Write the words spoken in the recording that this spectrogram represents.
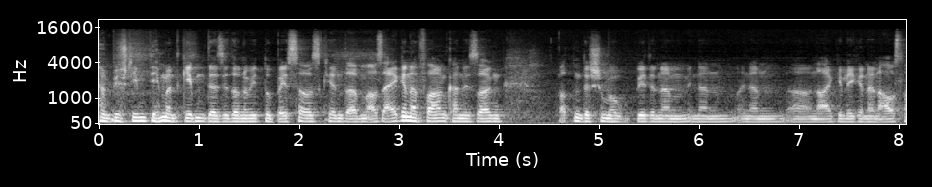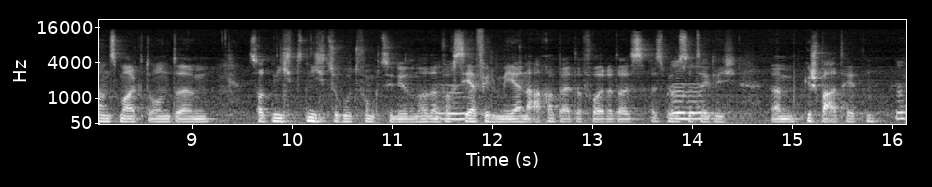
bestimmt jemand geben, der sich da damit nur besser auskennt. Ähm, aus eigener Erfahrung kann ich sagen, wir hatten das schon mal probiert in einem, in einem, in einem äh, nahegelegenen Auslandsmarkt und ähm, es hat nicht, nicht so gut funktioniert und hat einfach mhm. sehr viel mehr Nacharbeit erfordert, als, als wir uns mhm. tatsächlich ähm, gespart hätten. Mhm.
